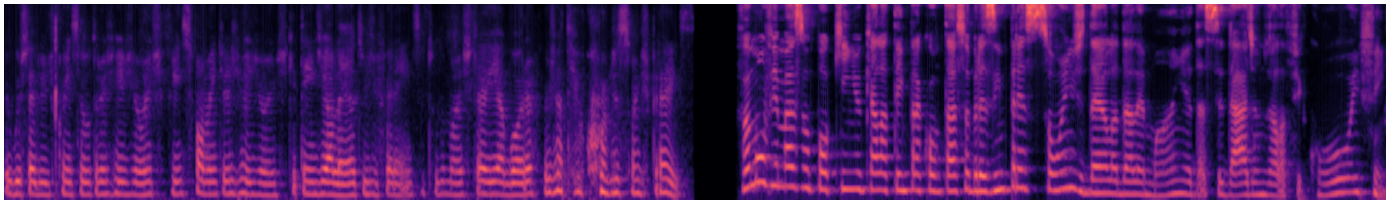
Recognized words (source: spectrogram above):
Eu gostaria de conhecer outras regiões, principalmente as regiões que têm dialetos diferentes e tudo mais, que aí agora eu já tenho condições para isso. Vamos ouvir mais um pouquinho o que ela tem para contar sobre as impressões dela da Alemanha, da cidade onde ela ficou, enfim.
